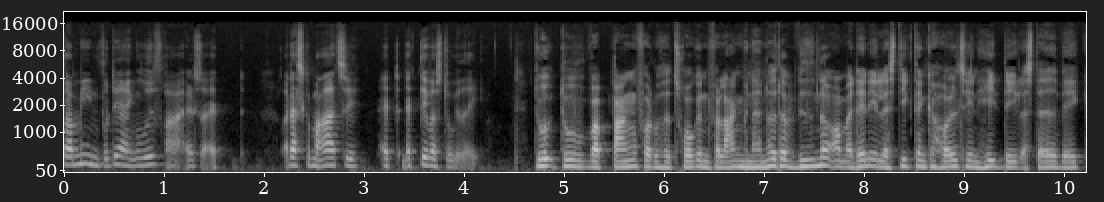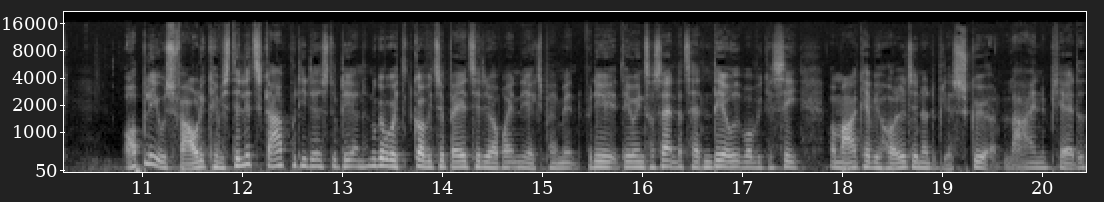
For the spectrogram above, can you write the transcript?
var min vurdering udefra, altså at, og der skal meget til, at, at det var stukket af. Du, du var bange for, at du havde trukket den for langt, men der er noget, der vidner om, at den elastik, den kan holde til en hel del og stadigvæk opleves fagligt. Kan vi stille lidt skarpt på de der studerende? Nu går vi, går vi tilbage til det oprindelige eksperiment, for det, det er jo interessant at tage den derud, hvor vi kan se, hvor meget kan vi holde til, når det bliver skørt, lejende, pjattet.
